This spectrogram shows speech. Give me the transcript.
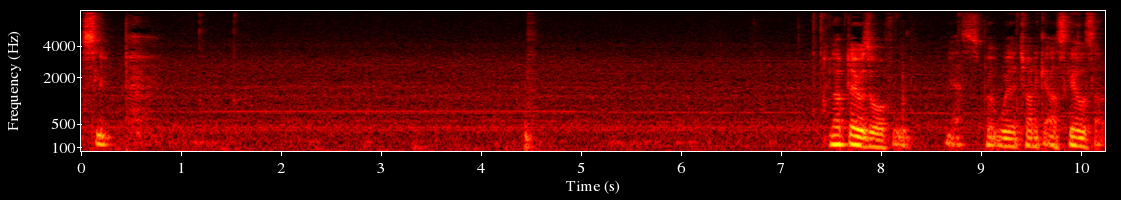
Sleep. Love Day was awful. Yes, but we're trying to get our skills up.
